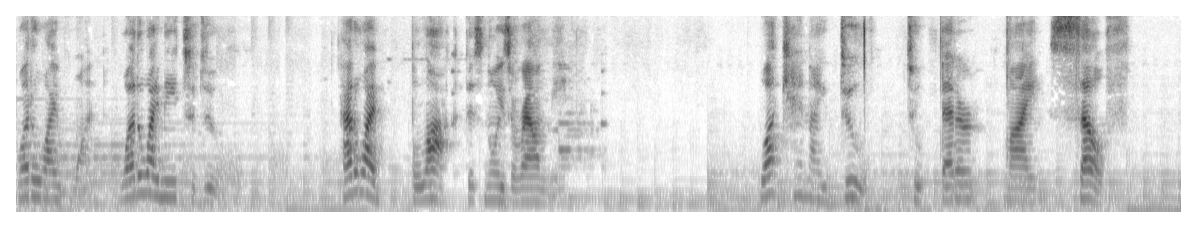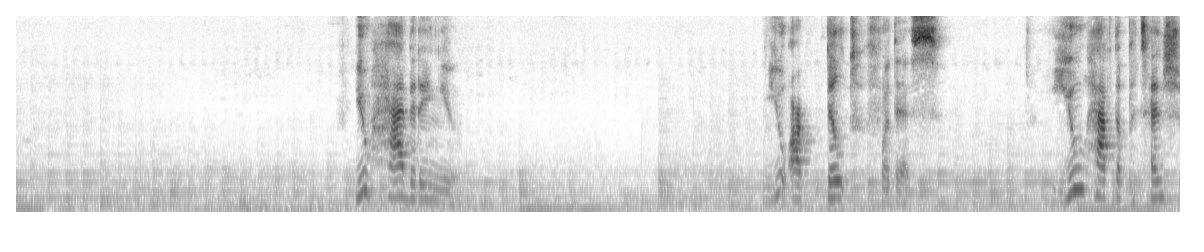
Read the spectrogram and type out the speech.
What do I want? What do I need to do? How do I block this noise around me? What can I do to better myself? You have it in you. You are built for this. You have the potential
